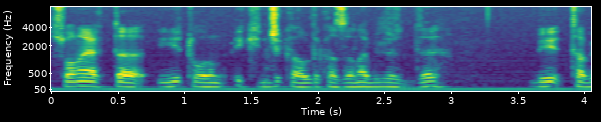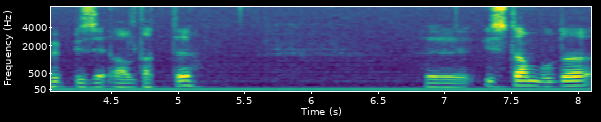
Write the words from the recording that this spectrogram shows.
Son ayakta Yiğit oğlum ikinci kaldı kazanabilirdi. Bir tabip bizi aldattı. Ee, İstanbul'da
